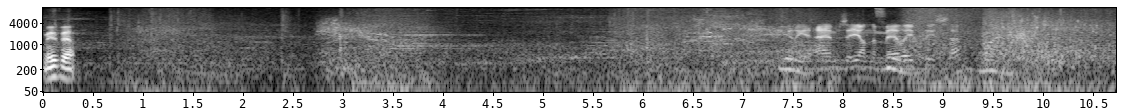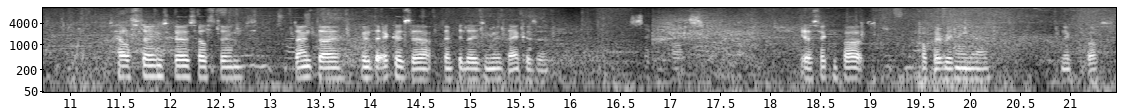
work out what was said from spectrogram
Move out. I'm gonna get AMZ on the melee, please, sir. Healthstones, guys, Healthstones. Don't die. Move the echoes out. Don't be lazy, move the echoes out. Second boss. Yeah, second part. Pop everything out. Nick the boss.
